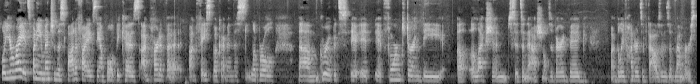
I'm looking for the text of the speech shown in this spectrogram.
Well, you're right. It's funny you mentioned the Spotify example because I'm part of a on Facebook. I'm in this liberal um, group. It's it, it, it formed during the uh, election. It's a national. It's a very big. I believe hundreds of thousands of members.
